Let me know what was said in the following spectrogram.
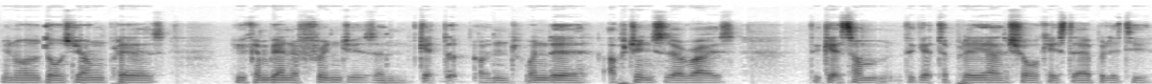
You know, those young players who can be on the fringes and get the and when the opportunities arise, to get some to get to play and showcase their ability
